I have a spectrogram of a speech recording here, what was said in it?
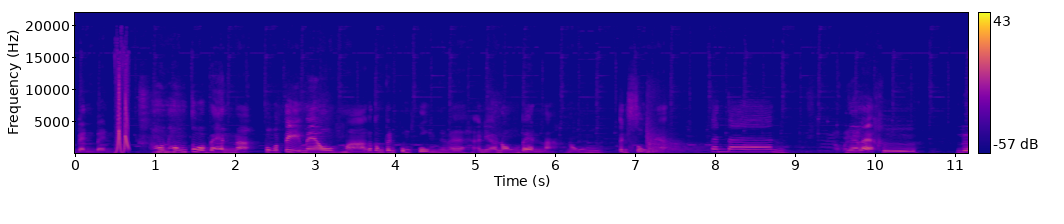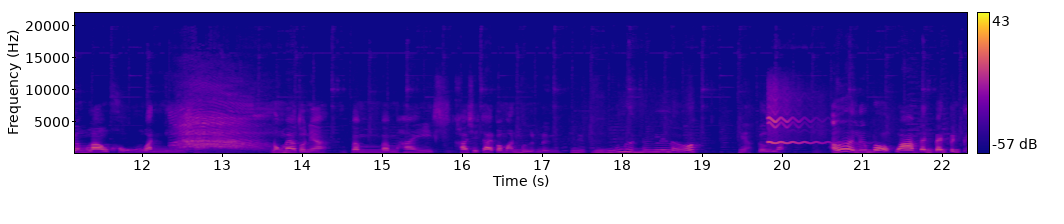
แบนแบนเพราะน้องตัวแบนน่ะ ปกติแมวหมาก็ต้องเป็นกลมๆใช่ไหมอันเนี้ยน้องแบนน่ะ น้องเป็นทรงเนี้ยแบนแบนเอาไปเนี่ยแหละคือเรื่องเล่าของวันนี้ค่ะ น้องแมวตัวเนี้ยแบมแบมให้ค่าใช้จ่ายประมาณหมื่นหนึ่งพี่วิหูหมื่นหนึ่งเลยเหรอเนี่ยเกินละ เออลืมบอกว่าแบนแบนเป็นเพ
